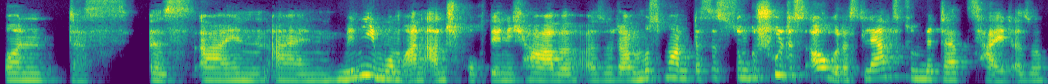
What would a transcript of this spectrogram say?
Und das ist ein, ein Minimum an Anspruch, den ich habe. Also da muss man, das ist so ein geschultes Auge, das lernst du mit der Zeit. Also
